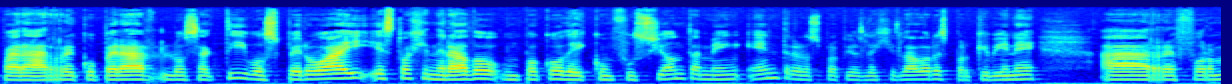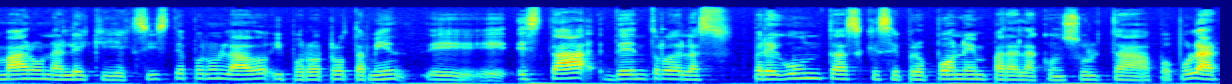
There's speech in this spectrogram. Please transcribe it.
para recuperar los activos, pero hay esto ha generado un poco de confusión también entre los propios legisladores porque viene a reformar una ley que ya existe por un lado y por otro también eh, está dentro de las preguntas que se proponen para la consulta popular.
